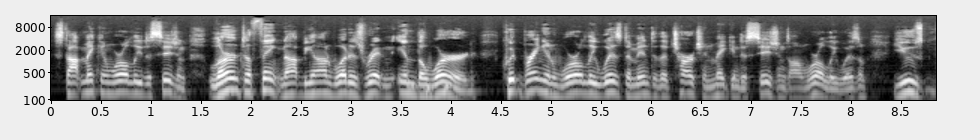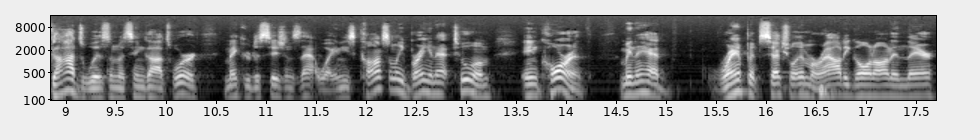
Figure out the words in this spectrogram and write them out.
Stop making worldly decisions. Learn to think not beyond what is written in the word. Quit bringing worldly wisdom into the church and making decisions on worldly wisdom. Use God's wisdom that's in God's word. Make your decisions that way. And he's constantly bringing that to them in Corinth. I mean, they had rampant sexual immorality going on in there.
